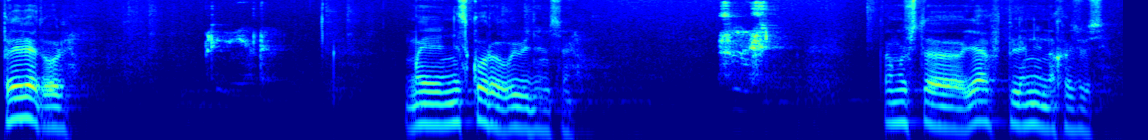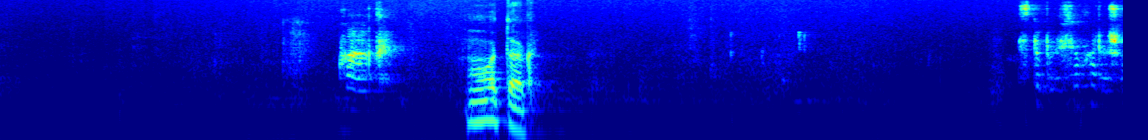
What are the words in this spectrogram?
Привет, Оль. Привет. Мы не скоро увидимся. В смысле? Потому что я в плену нахожусь. Как? Ну, вот так. С тобой все хорошо?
